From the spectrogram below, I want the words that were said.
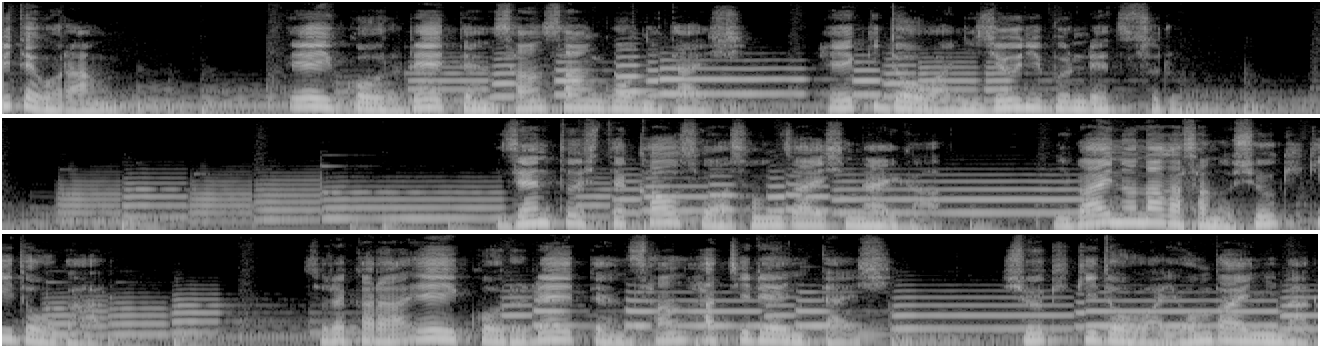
見てごらん。a イコール0.335に対し平軌道は二重に分裂する。依然としてカオスは存在しないが、2倍の長さの周期軌道がある。それから a イコール0.380に対し周期軌道は4倍になる。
